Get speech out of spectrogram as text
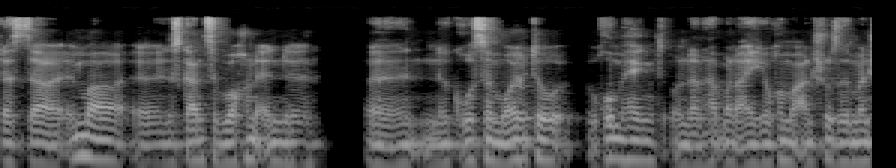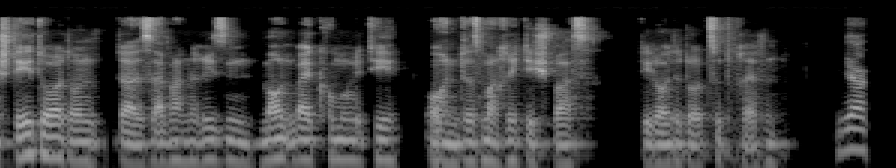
dass da immer äh, das ganze Wochenende äh, eine große Meute rumhängt und dann hat man eigentlich auch immer Anschluss. Also man steht dort und da ist einfach eine riesen Mountainbike-Community und das macht richtig Spaß, die Leute dort zu treffen. ja,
